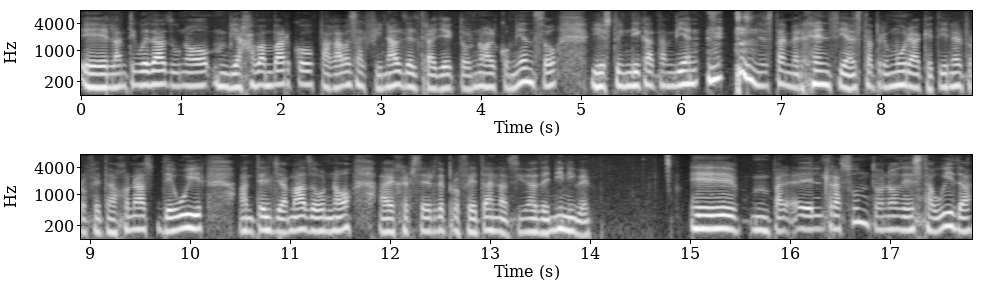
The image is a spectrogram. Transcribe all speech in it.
eh, en la antigüedad uno viajaba en barco pagabas al final del trayecto, no al comienzo y esto indica también esta emergencia, esta premura que tiene el profeta Jonás de huir ante el llamado no a ejercer de profeta en la ciudad de Nínive. Eh, el trasunto ¿no? de esta huida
